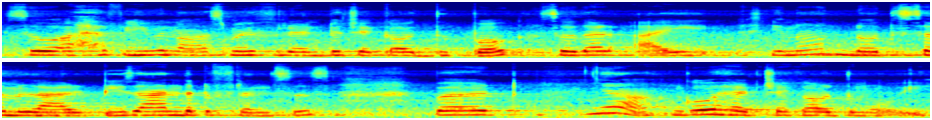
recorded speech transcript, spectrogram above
So i have even asked my friend to check out the book so that i you know know the similarities and the differences. But yeah go ahead check out the movie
